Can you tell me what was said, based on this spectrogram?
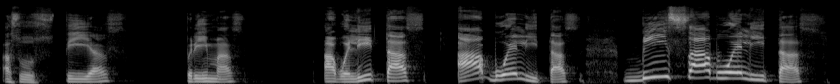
a sus tías, primas, abuelitas, abuelitas, bisabuelitas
